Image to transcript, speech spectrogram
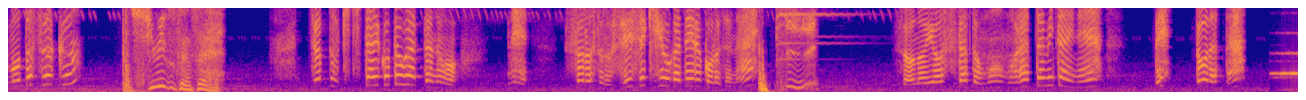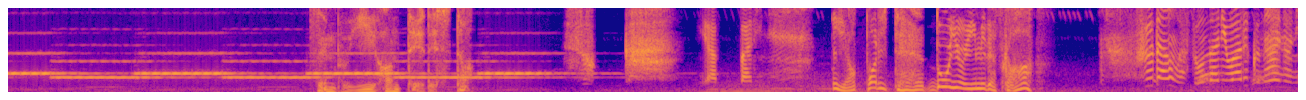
元諏訪くん？清水先生。ちょっと聞きたいことがあったの。ねえそろそろ成績表が出る頃じゃない？その様子だともうもらったみたいね。でどうだった？全部いい判定でした。そっかやっぱりね。やっぱりってどういう意味ですか？普段はそんなに悪くないのに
